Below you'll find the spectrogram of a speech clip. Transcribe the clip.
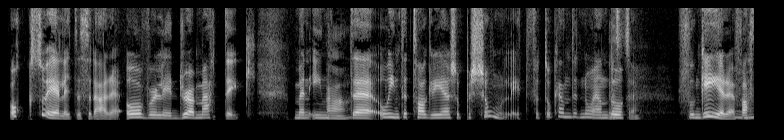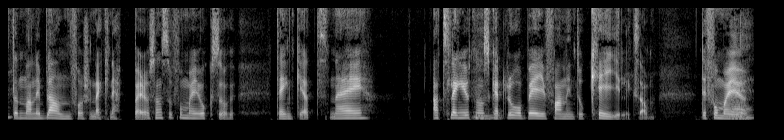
också är lite sådär overly dramatic. Men inte, och inte ta grejer så personligt. För då kan det nog ändå det. fungera fastän man ibland får sådana knäpper. Och sen så får man ju också tänka att nej, att slänga ut någons garderob är ju fan inte okej liksom. Det får man ju, Nej.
